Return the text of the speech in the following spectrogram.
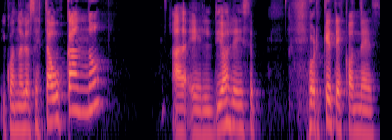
y cuando los está buscando, el Dios le dice, ¿por qué te escondes?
